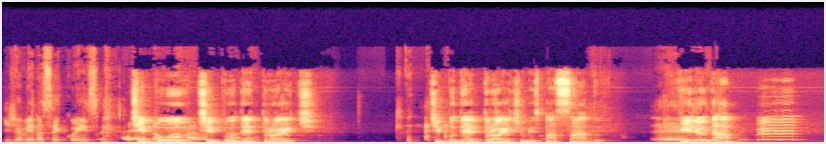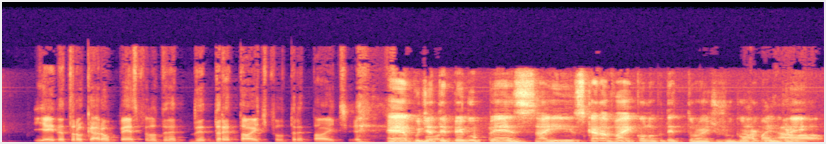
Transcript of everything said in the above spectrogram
E já vem na sequência. É, tipo tipo Detroit. tipo Detroit o mês passado. É, Filho e... da. E ainda trocaram o PES pelo Detroit, pelo Detroit. É, podia ter pego o PES. Aí os caras vai e colocam o Detroit, o jogo que ah, eu já mas, comprei. Ah, ó,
